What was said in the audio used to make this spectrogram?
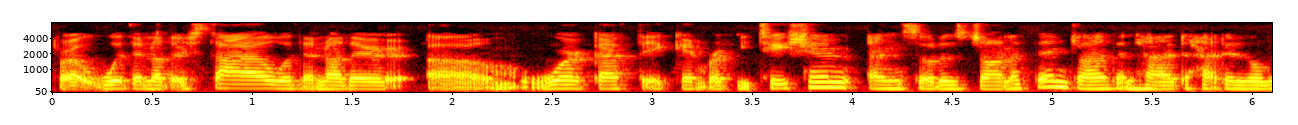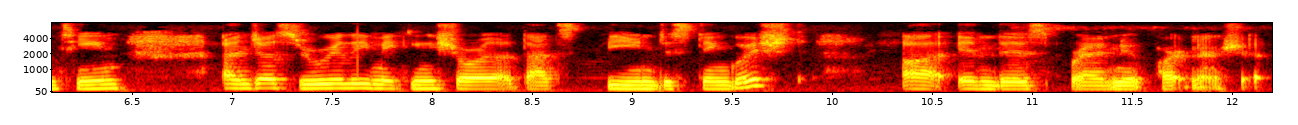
for, with another style, with another um, work ethic and reputation, and so does Jonathan. Jonathan had had his own team, and just really making sure that that's being distinguished uh, in this brand new partnership.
